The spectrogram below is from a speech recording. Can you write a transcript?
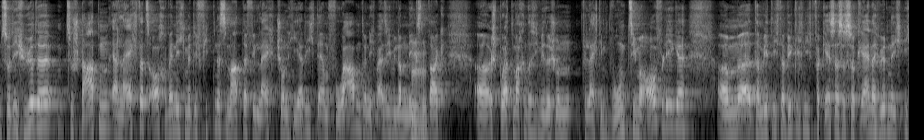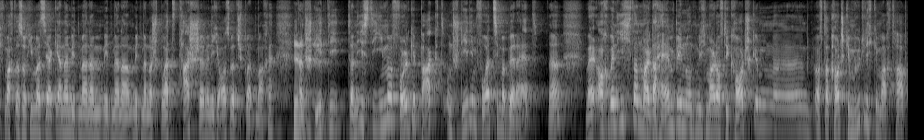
so die Hürde zu starten erleichtert es auch, wenn ich mir die Fitnessmatte vielleicht schon herrichte am Vorabend, wenn ich weiß, ich will am nächsten mhm. Tag äh, Sport machen, dass ich mir da schon vielleicht im Wohnzimmer auflege, ähm, damit ich da wirklich nicht vergesse. Also so kleine Hürden, ich, ich mache das auch immer sehr gerne mit, meinem, mit, meiner, mit meiner Sporttasche, wenn ich Auswärtssport mache, ja. dann, steht die, dann ist die immer voll gepackt und steht im Vorzimmer bereit. Ja? Weil auch wenn ich dann mal daheim bin und mich mal auf, die Couch, äh, auf der Couch gemütlich gemacht habe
